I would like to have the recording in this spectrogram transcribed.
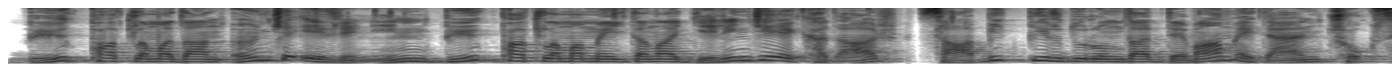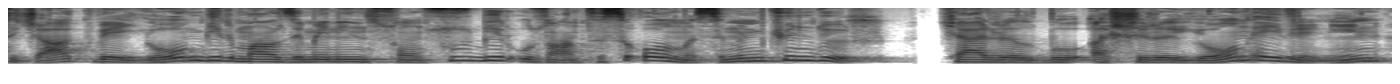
Büyük patlamadan önce evrenin büyük patlama meydana gelinceye kadar sabit bir durumda devam eden çok sıcak ve yoğun bir malzemenin sonsuz bir uzantısı olması mümkündür. Carroll bu aşırı yoğun evrenin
